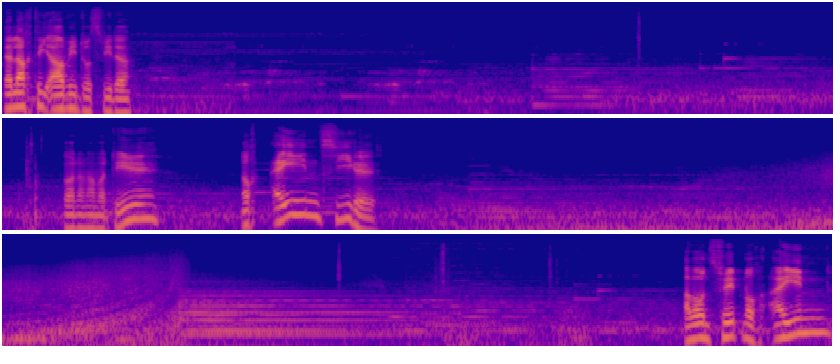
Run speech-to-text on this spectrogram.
Da lacht die Avidus wieder. So, dann haben wir die. Noch ein Siegel. Aber uns fehlt noch ein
